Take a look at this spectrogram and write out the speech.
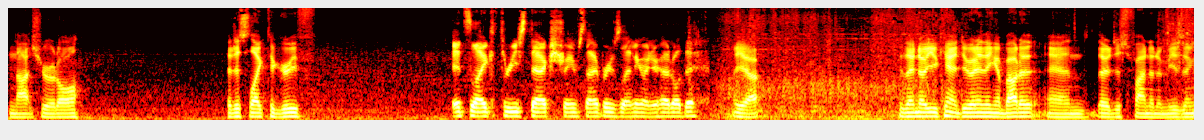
not true at all. They just like to grief. It's like three stack stream snipers landing on your head all day. Yeah. Because they know you can't do anything about it and they just find it amusing.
